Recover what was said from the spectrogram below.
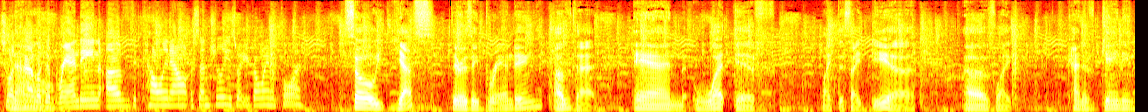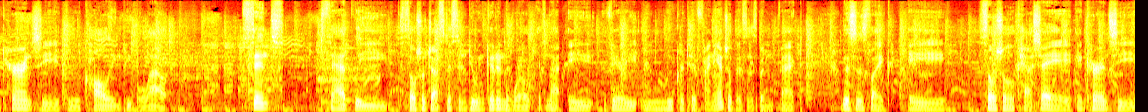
So like kind of like a branding of the calling out, essentially, is what you're going for. So, yes, there is a branding of that. And what if, like, this idea of, like, kind of gaining currency through calling people out? Since, sadly, social justice and doing good in the world is not a very lucrative financial business, but in fact, this is like a social cachet and currency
